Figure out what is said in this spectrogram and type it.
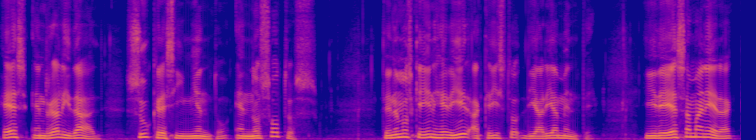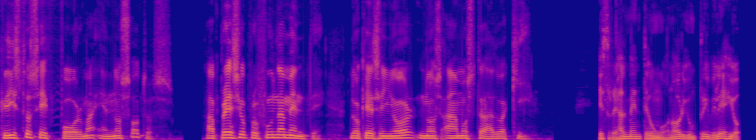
es en realidad su crecimiento en nosotros. Tenemos que ingerir a Cristo diariamente y de esa manera Cristo se forma en nosotros. Aprecio profundamente lo que el Señor nos ha mostrado aquí. Es realmente un honor y un privilegio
